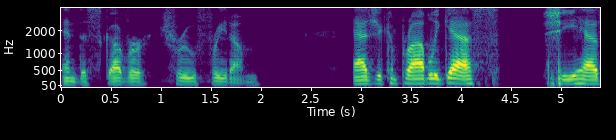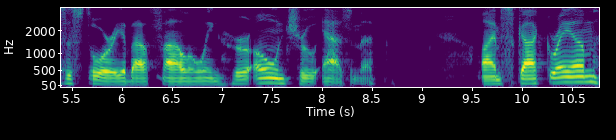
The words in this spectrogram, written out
and discover true freedom. As you can probably guess, she has a story about following her own true azimuth. I'm Scott Graham,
